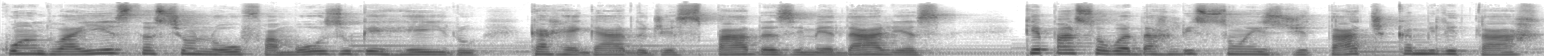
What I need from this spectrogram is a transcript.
quando aí estacionou o famoso guerreiro carregado de espadas e medalhas que passou a dar lições de tática militar,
